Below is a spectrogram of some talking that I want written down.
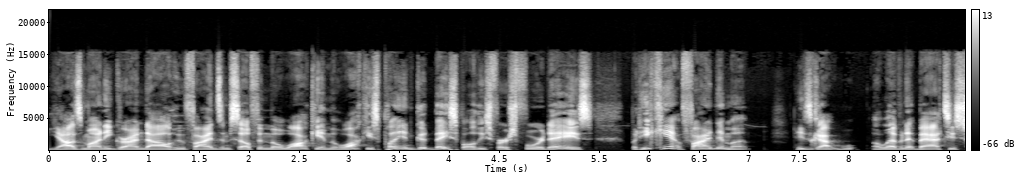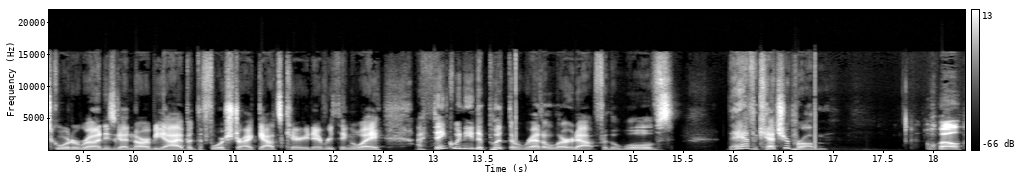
Yasmani Grandal, who finds himself in Milwaukee, and Milwaukee's playing good baseball these first four days, but he can't find him a. He's got 11 at bats. He's scored a run. He's got an RBI, but the four strikeouts carried everything away. I think we need to put the red alert out for the Wolves they have a catcher problem. Well,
